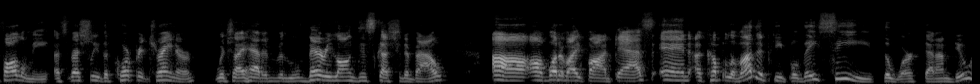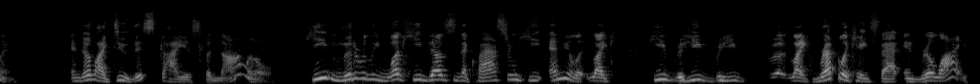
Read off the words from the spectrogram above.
follow me, especially the corporate trainer, which I had a very long discussion about uh, on one of my podcasts, and a couple of other people, they see the work that I'm doing and they're like, dude, this guy is phenomenal. He literally what he does in the classroom, he emulate like he he he uh, like replicates that in real life.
